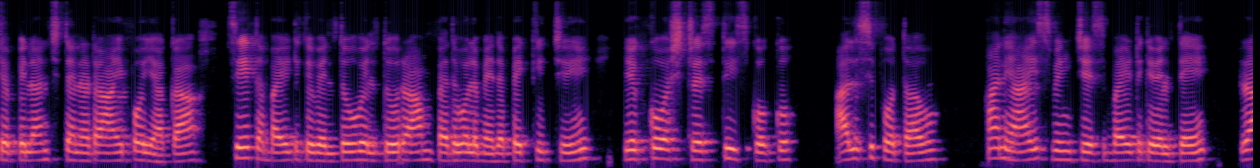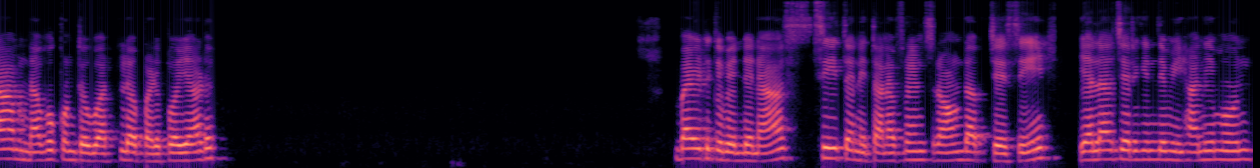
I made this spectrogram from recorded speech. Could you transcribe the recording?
చెప్పి లంచ్ తినడం అయిపోయాక సీత బయటికి వెళ్తూ వెళ్తూ రామ్ పెదవుల మీద పెక్కించి ఎక్కువ స్ట్రెస్ తీసుకోకు. అలసిపోతావు. అని ఐస్ విన్ చేసి బయటికి వెళ్తే రామ్ నవ్వుకుంటూ వర్క్లో పడిపోయాడు. బయటికి వెళ్ళిన సీతని తన ఫ్రెండ్స్ రౌండ్ అప్ చేసి ఎలా జరిగింది మీ హనీమూన్?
